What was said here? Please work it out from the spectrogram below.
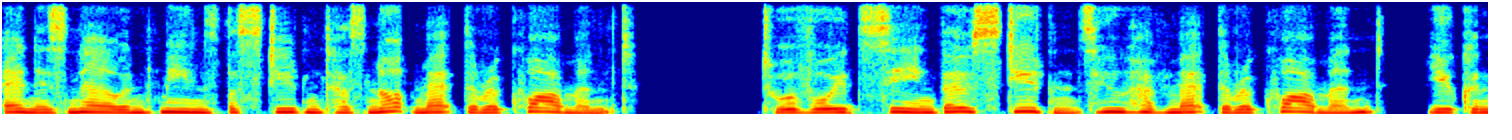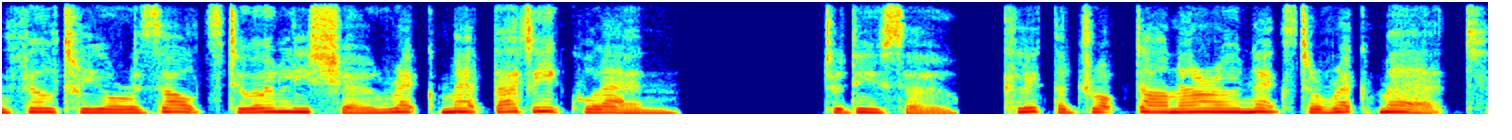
N is no and means the student has not met the requirement. To avoid seeing those students who have met the requirement, you can filter your results to only show Rec Met that equal N. To do so, click the drop-down arrow next to Rec Met.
